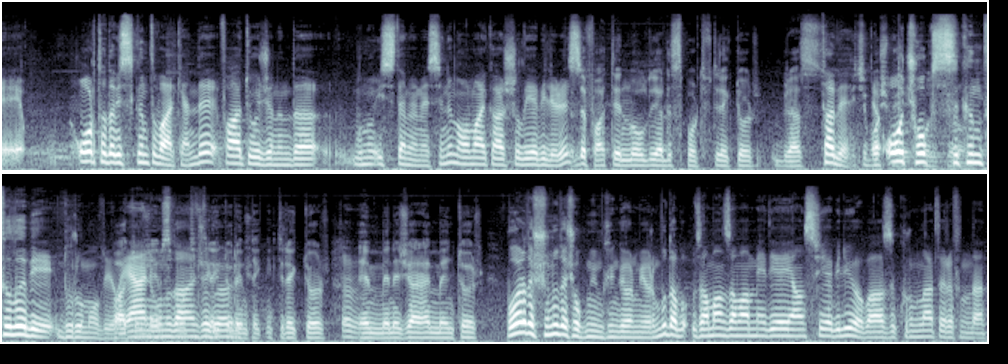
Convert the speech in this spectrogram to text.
Ee, ortada bir sıkıntı varken de Fatih Hoca'nın da bunu istememesini normal karşılayabiliriz. de Fatih Terim'in olduğu yerde sportif direktör biraz Tabii. içi boş O çok pozisyon. sıkıntılı bir durum oluyor. Fatih yani Hoca bunu daha önce direktör, gördük. Hem teknik direktör, Tabii. hem menajer hem mentor. Bu arada şunu da çok mümkün görmüyorum. Bu da zaman zaman medyaya yansıyabiliyor bazı kurumlar tarafından.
